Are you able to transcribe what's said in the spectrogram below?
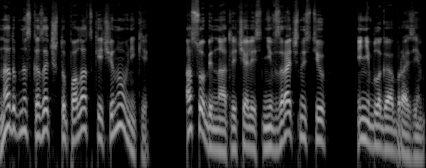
Надобно сказать, что палатские чиновники особенно отличались невзрачностью и неблагообразием.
